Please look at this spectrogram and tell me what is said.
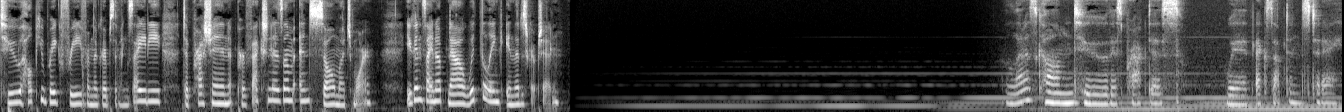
to help you break free from the grips of anxiety, depression, perfectionism, and so much more. You can sign up now with the link in the description. Let us come to this practice with acceptance today.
